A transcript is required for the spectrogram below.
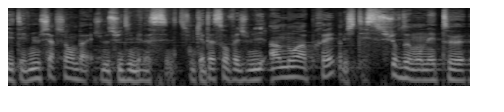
il était venu me chercher en bas. Je me suis dit, mais là, c'est une catastrophe. En fait, je me dis un an après, mais j'étais sûr de m'en être,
